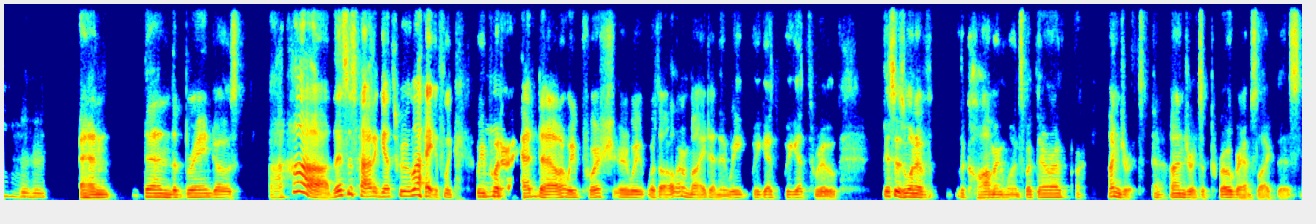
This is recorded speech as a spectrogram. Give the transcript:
Mm-hmm. Mm-hmm. And then the brain goes, aha, this is how to get through life. We we Mhm. put our head down, we push uh, we with all our might, and then we we get we get through. This is one of the common ones, but there are, are hundreds and hundreds of programs like this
